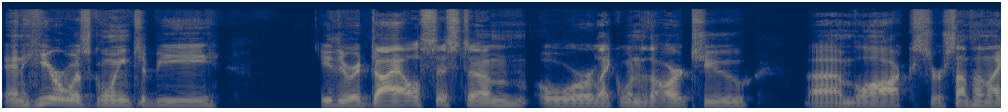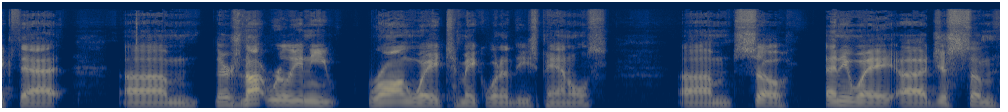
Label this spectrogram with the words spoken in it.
and here was going to be either a dial system or like one of the R2 um, locks or something like that. Um, there's not really any wrong way to make one of these panels. Um, so anyway, uh, just some,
